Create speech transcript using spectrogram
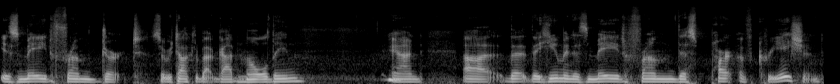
is made from dirt. So we talked about God molding, Mhm. and uh, the the human is made from this part of creation,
